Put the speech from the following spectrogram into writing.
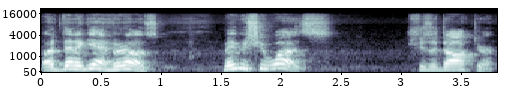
But then again, who knows? Maybe she was. She's a doctor.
